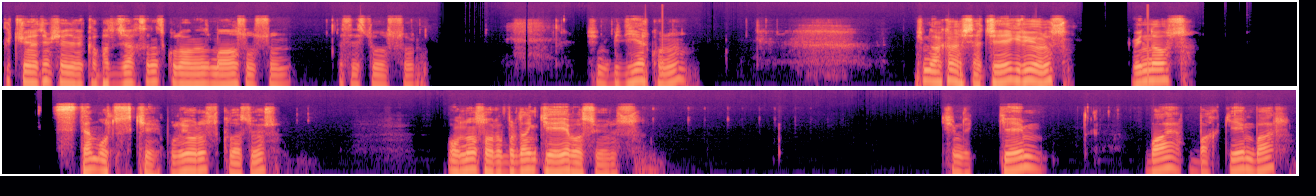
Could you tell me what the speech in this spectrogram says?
Güç yönetim şeylerini kapatacaksınız. Kullandığınız mouse olsun, SSD olsun. Şimdi bir diğer konu. Şimdi arkadaşlar C'ye giriyoruz. Windows Sistem 32 buluyoruz klasör. Ondan sonra buradan G'ye basıyoruz. Şimdi Game Bar, bak Game Bar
